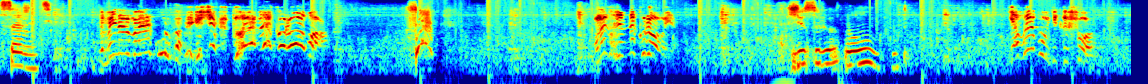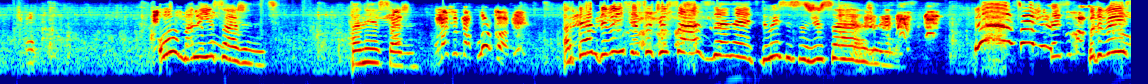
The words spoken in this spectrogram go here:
саджанців. Та мені не мене курка. І ще грибна корова. Нас грибна корова є. Я серйозно. Круто. Вибув тільки що. Звук. О, в мене є вибув. саджанець. В мене є саджанець. У нас одна курка. Артем, дивися, саджу саджанець. Дивися, саджу саджанець. А, Саджанець! Подивись,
